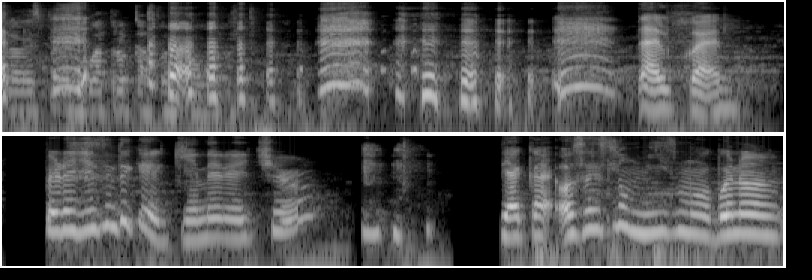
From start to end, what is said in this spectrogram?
Otra vez, pero en 4K, por favor. Tal cual. Pero yo siento que aquí en Derecho. sí acá- o sea, es lo mismo. Bueno,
